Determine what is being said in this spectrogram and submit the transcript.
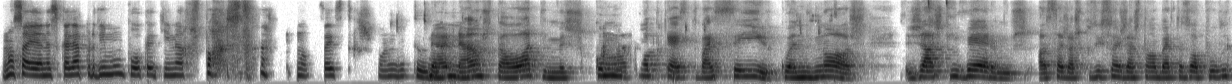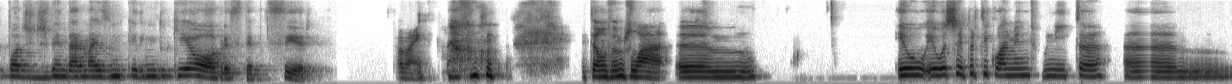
Não sei, Ana, se calhar perdi-me um pouco aqui na resposta. não sei se te respondi tudo. Não, não, está ótimo, mas como o podcast vai sair quando nós já estivermos, ou seja, as posições já estão abertas ao público, podes desvendar mais um bocadinho do que é a obra, se te apetecer. Está bem. então vamos lá. Um, eu, eu achei particularmente bonita um,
